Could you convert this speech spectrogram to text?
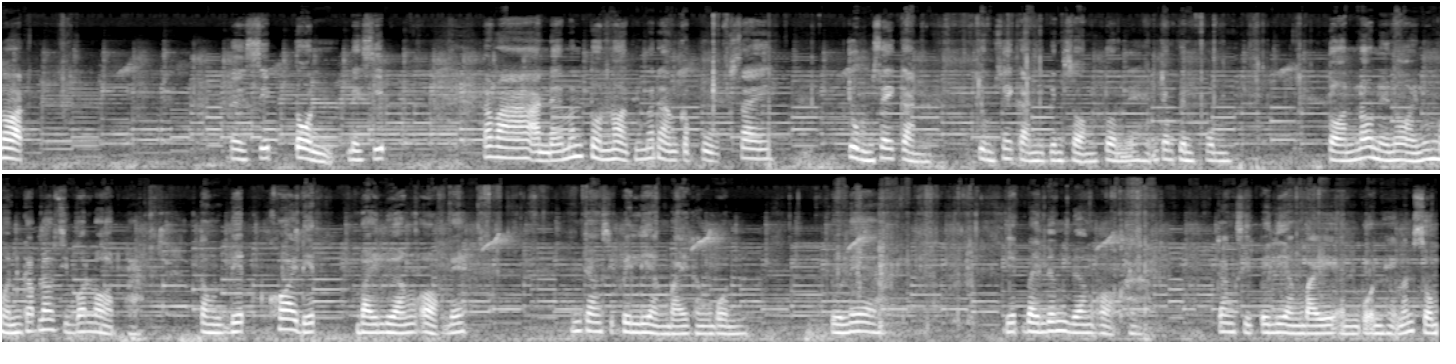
หลอดได้สิบต้นได้สิบแต่ว่าอันใดมันต้นน้อยพี่มาดามกับปลูกใส่จุ่มใส่กัน จุ่มใส่กันนี่เป็นสองต้นเลยมันจังเป็นภูมิ ตอนเล่าหน่อยๆนู่เหมือนกับเล่าสิบหลอดค่ะ ต้องเด็ดค่อยเด็ดใบเหลืองออกเด้มันจังสิไปเลี่ยงใบข้างบน ดูแลเด็ดใบเหลืองเหลืองออกค่ะ จังสิไปเลี่ยงใบอันบนให้มันสม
